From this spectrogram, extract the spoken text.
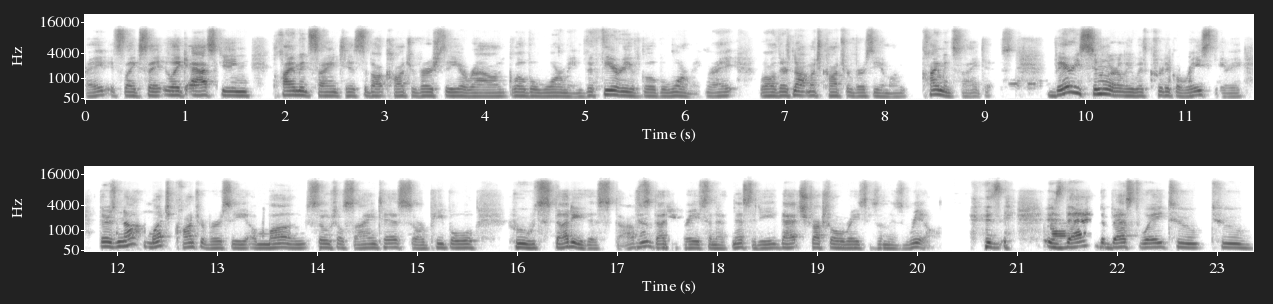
right? It's like say like asking climate scientists about controversy around global warming, the theory of global warming, right? Well, there's not much controversy among climate scientists. Very similarly with critical race theory, there's not much controversy among social scientists or people who study this stuff, study race and ethnicity, that structural racism is real is is that the best way to to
